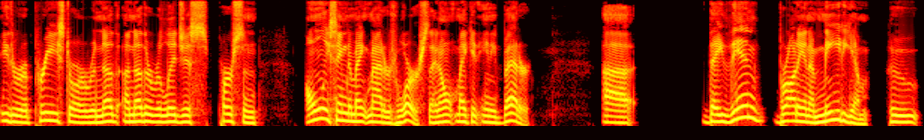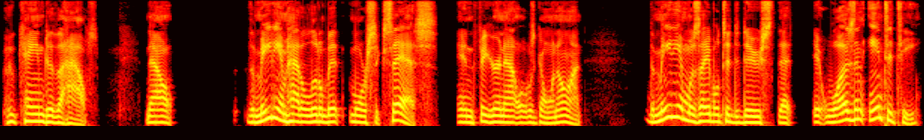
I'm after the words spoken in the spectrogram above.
either a priest or another, another religious person only seem to make matters worse. They don't make it any better. Uh, they then brought in a medium who who came to the house. Now, the medium had a little bit more success in figuring out what was going on. The medium was able to deduce that it was an entity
